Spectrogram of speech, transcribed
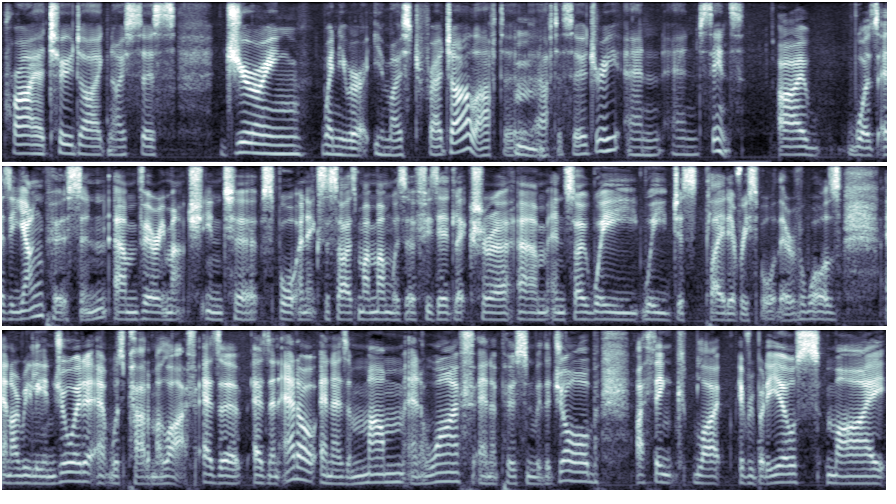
prior to diagnosis, during when you were at your most fragile after mm. after surgery, and and since? I was as a young person um, very much into sport and exercise. My mum was a phys ed lecturer, um, and so we we just played every sport there ever was, and I really enjoyed it and was part of my life as a as an adult and as a mum and a wife and a person with a job. I think like everybody else, my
